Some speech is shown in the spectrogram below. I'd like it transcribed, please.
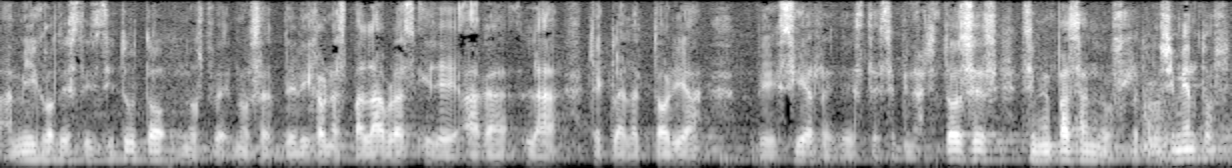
amigo de este instituto, nos, nos dirija unas palabras y le haga la declaratoria de cierre de este seminario. Entonces, si me pasan los reconocimientos.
